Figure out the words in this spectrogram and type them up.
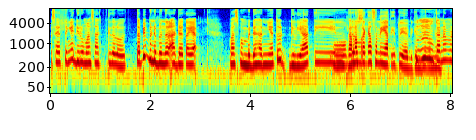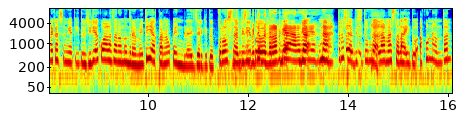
settingnya di rumah sakit gitu loh. Tapi bener-bener ada kayak pas pembedahannya tuh diliatin. Oh, karena Terus- mereka seniat itu ya bikin filmnya. karena mereka seniat itu. Jadi aku alasan nonton drama itu ya karena aku pengen belajar gitu. Terus habis itu beneran alasannya? Nah, terus habis itu nggak lama setelah itu aku nonton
